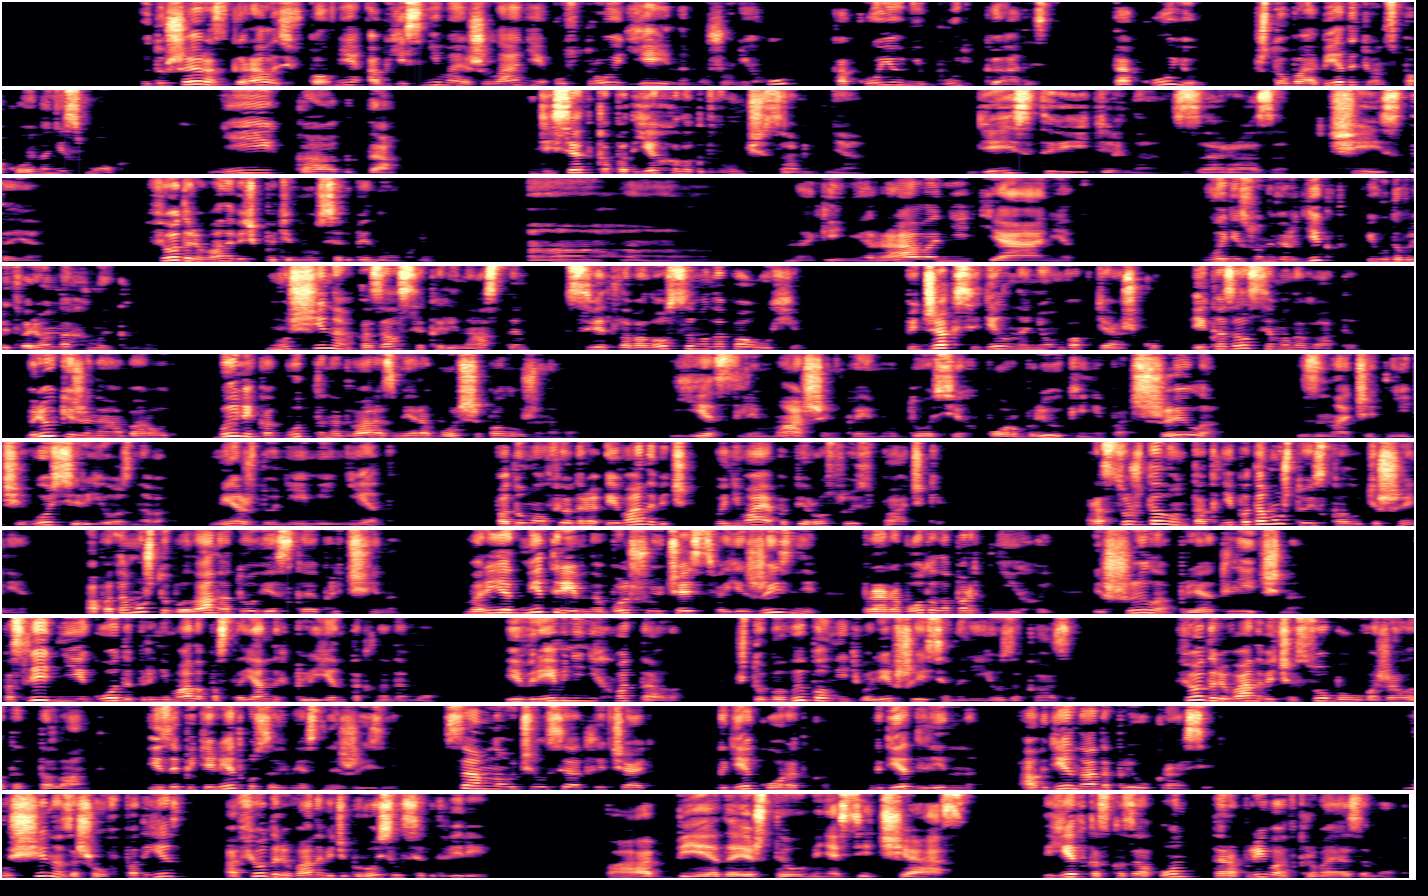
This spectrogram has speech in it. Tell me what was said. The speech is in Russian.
В душе разгоралось вполне объяснимое желание устроить ейному жениху какую-нибудь гадость, такую, чтобы обедать он спокойно не смог. Никогда. Десятка подъехала к двум часам дня. Действительно, зараза, чистая. Федор Иванович потянулся к биноклю. Ага, на генерала не тянет. Вынес он вердикт и удовлетворенно хмыкнул. Мужчина оказался коренастым, светловолосым и лопоухим. Пиджак сидел на нем в обтяжку и казался маловатым. Брюки же, наоборот, были как будто на два размера больше положенного. Если Машенька ему до сих пор брюки не подшила, значит, ничего серьезного между ними нет, — подумал Федор Иванович, вынимая папиросу из пачки. Рассуждал он так не потому, что искал утешения, а потому, что была на то веская причина. Мария Дмитриевна большую часть своей жизни проработала портнихой и шила приотлично. Последние годы принимала постоянных клиенток на дому, и времени не хватало, чтобы выполнить валившиеся на нее заказы. Федор Иванович особо уважал этот талант и за пятилетку совместной жизни сам научился отличать, где коротко, где длинно, а где надо приукрасить. Мужчина зашел в подъезд, а Федор Иванович бросился к двери. «Пообедаешь ты у меня сейчас!» Едко сказал он, торопливо открывая замок.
